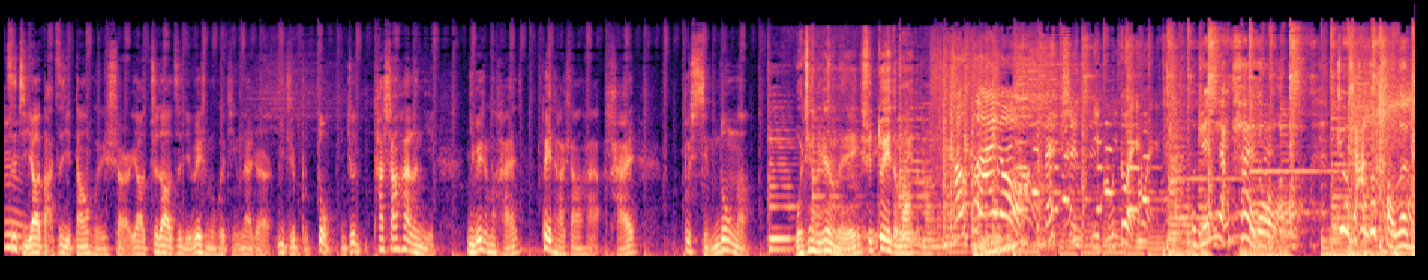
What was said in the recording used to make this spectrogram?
自己要把自己当回事儿，要知道自己为什么会停在这儿一直不动。你就他伤害了你，你为什么还被他伤害，还不行动呢？我这样认为是对的吗？好可爱哟、但是你不对。我觉得你俩太逗了，这有啥可讨论的？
